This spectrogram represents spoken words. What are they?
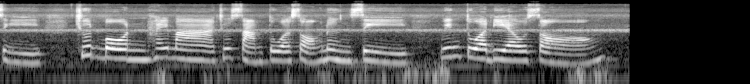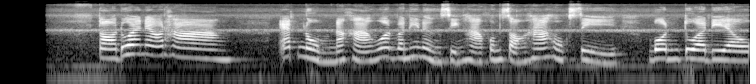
2564 ชุดบนให้มาชุด 3 ตัว 214 วิ่งตัวเดียว 2 ต่อด้วยแนวทาง แอดหนุ่มนะคะ งวดวันที่ 1 สิงหาคม 2564 บนตัวเดียว 8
